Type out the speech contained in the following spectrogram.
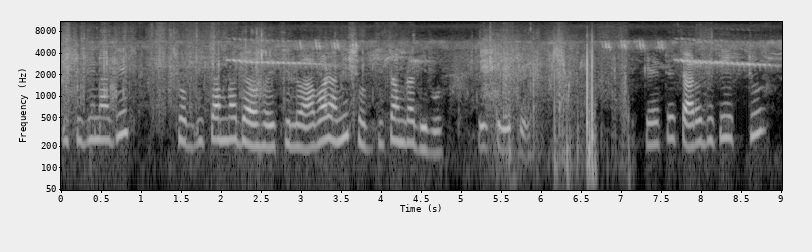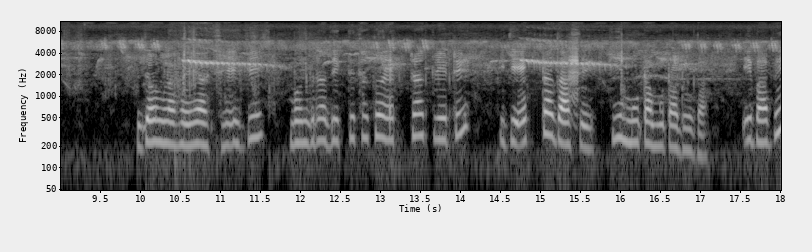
কিছুদিন আগে সবজি চামড়া দেওয়া হয়েছিল, আবার আমি সবজি চামড়া দিব এই ক্রেটে চারোদিকে একটু জংলা হয়ে আছে। এই যে বন্ধুরা দেখতে থাকো, একটা ক্রেটে, এই যে একটা গাছে কি মোটা মোটা ডোগা। এভাবে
